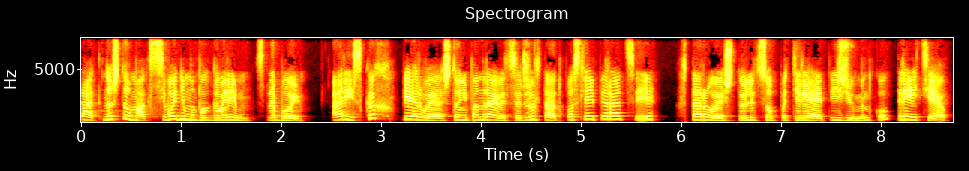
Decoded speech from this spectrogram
Так, ну что, Макс, сегодня мы поговорим с тобой о рисках. Первое, что не понравится результат после операции. Второе, что лицо потеряет изюминку. Третье,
